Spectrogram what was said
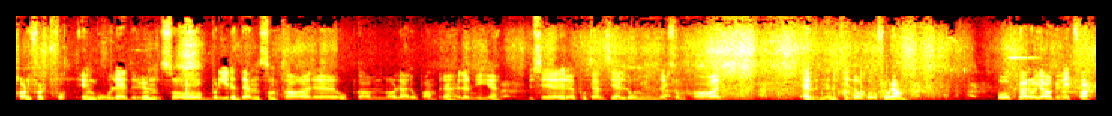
Har du først fått en god lederhund, så blir det den som tar eh, oppgaven med å lære opp andre, eller nye. Du ser eh, potensielle unghunder som har evnen til å gå foran. Og klare å jage litt fart,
